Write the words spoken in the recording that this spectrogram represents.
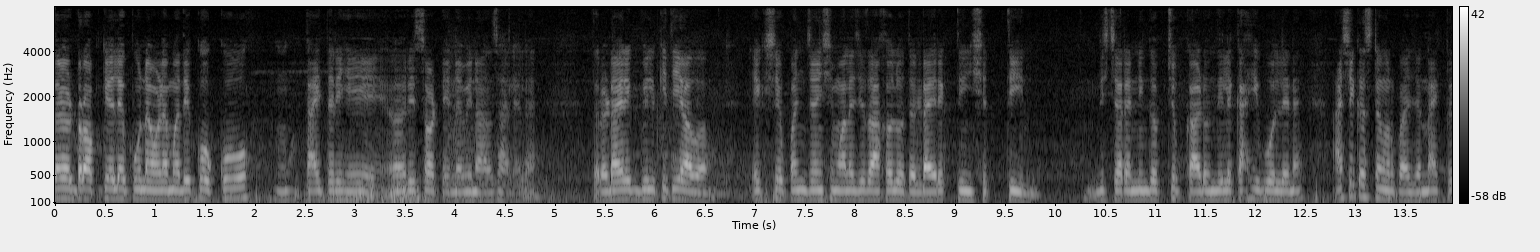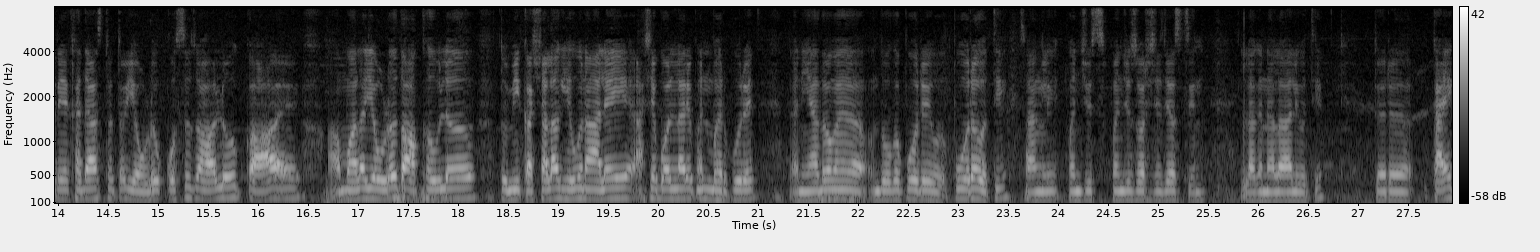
तर ड्रॉप केलं पुनावळ्यामध्ये कोको काहीतरी हे रिसॉर्ट आहे नवीन झालेलं आहे. तर डायरेक्ट बिल किती यावं? एकशे पंच्याऐंशी मला जे दाखवलं होतं डायरेक्ट तीनशे तीन. बिचाऱ्यांनी गपचूप काढून दिले काही बोलले नाही. असे कस्टमर पाहिजे नाहीतर एखादा असतो तो एवढं कसं झालं? काय? आम्हाला एवढं दाखवलं. तुम्ही कशाला घेऊन आले? असे बोलणारे पण भरपूर आहेत. आणि या दोघं दोघं पोरे पोरं होती चांगली. पंचवीस पंचवीस वर्षाची असतील. लग्नाला आली होती. तर काय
